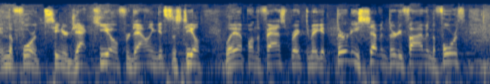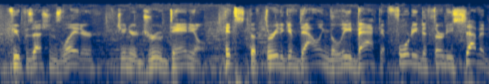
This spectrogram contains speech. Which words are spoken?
in the fourth. Senior Jack Keogh for Dowling gets the steal. Layup on the fast break to make it 37-35 in the fourth. A few possessions later, junior Drew Daniel hits the three to give Dowling the lead back at 40 to 37.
